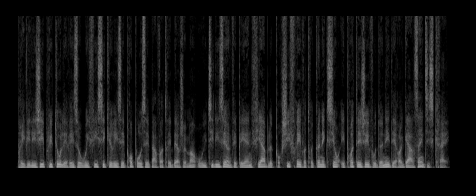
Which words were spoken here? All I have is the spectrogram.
Privilégiez plutôt les réseaux Wi-Fi sécurisés proposés par votre hébergement ou utilisez un VPN fiable pour chiffrer votre connexion et protéger vos données des regards indiscrets.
